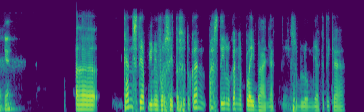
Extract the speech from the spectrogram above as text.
Oke. Okay. Uh, kan setiap universitas itu kan pasti lu kan ngeplay banyak nih sebelumnya ketika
